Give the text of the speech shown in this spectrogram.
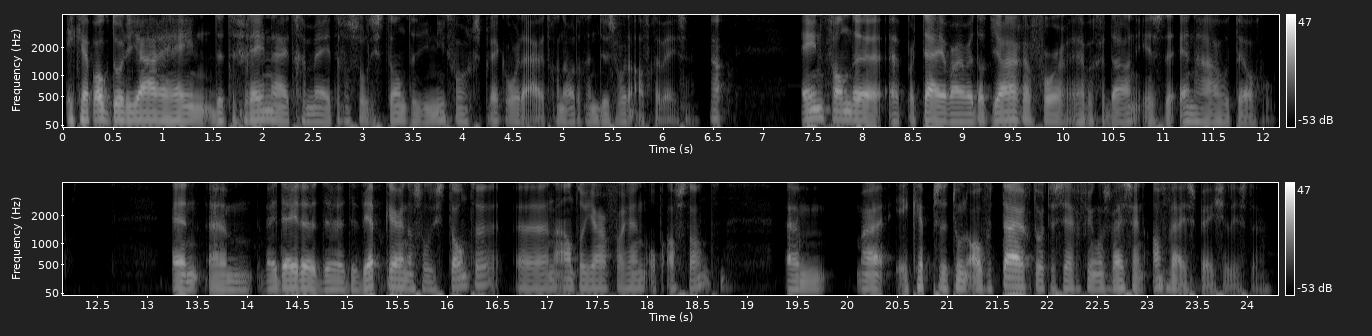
ik heb ook door de jaren heen de tevredenheid gemeten van sollicitanten die niet voor een gesprek worden uitgenodigd en dus worden afgewezen. Ja. Een van de eh, partijen waar we dat jaren voor hebben gedaan is de NH Hotelgroep. En ehm, wij deden de, de webcare naar sollicitanten eh, een aantal jaar voor hen op afstand. Ehm, maar ik heb ze toen overtuigd door te zeggen, jongens, wij zijn afwijsspecialisten.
